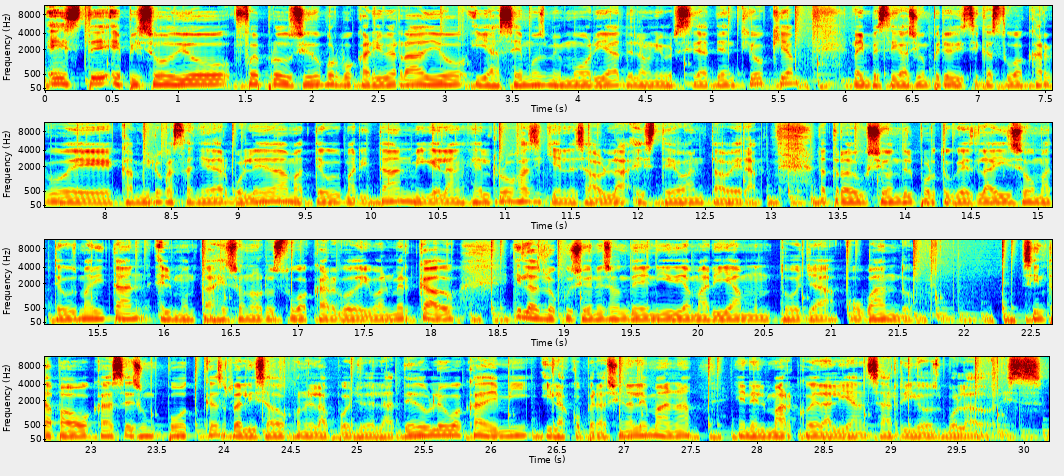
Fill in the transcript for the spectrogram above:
Este episodio fue producido por Bocaribe Radio y Hacemos Memoria de la Universidad de Antioquia. La investigación periodística estuvo a cargo de Camilo Castañeda Arboleda, Mateus Maritán, Miguel Ángel Rojas y quien les habla Esteban Tavera. La traducción del portugués la hizo Mateus Maritán, el montaje sonoro estuvo a cargo de Iván Mercado y las locuciones son de Nidia María Montoya Obando. Sin tapabocas es un podcast realizado con el apoyo de la DW Academy y la cooperación alemana en el marco de la Alianza Ríos Voladores.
